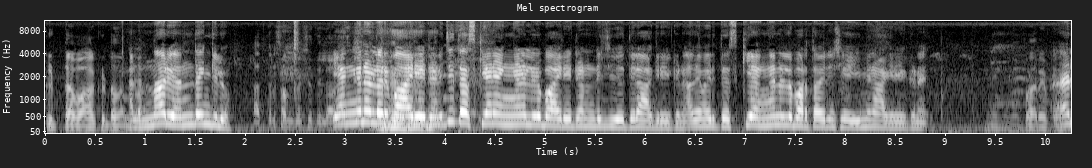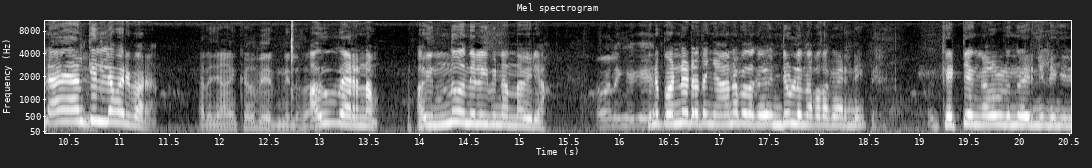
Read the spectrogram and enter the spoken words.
കിട്ടാ വാക്ക് കിട്ടുന്നുണ്ടോ അല്ല എന്നാലും എന്തെങ്കിലും. എങ്ങനെയുള്ള ഒരു ഭാര്യയായിട്ടാണ്. ഇജ്ജ് തെസ്കിയാൻ എങ്ങനെയുള്ള ഒരു ഭാര്യയായിട്ടാണ് എന്റെ ജീവിതത്തിൽ ആഗ്രഹിക്കുന്നത് അതേമാതിരി തെസ്കിയ എങ്ങനെയുള്ള ഭർത്താവിനെ ഷെയ്മിനെ ആഗ്രഹിക്കണേ? അല്ല എനിക്കില്ല മാതിരി പറയാം അല്ല വരുന്നില്ല സാധനം. അത് വരണം. അത് ഇന്ന് വന്നില്ലെങ്കിൽ പിന്നെ എന്നാ വരിക? പിന്നെ പെണ്ണിട്ടത്തെ ഞാനപ്പോൾ അതൊക്കെ എന്റെ ഉള്ളിൽ നിന്ന് അപ്പോൾ അതൊക്കെ വരണ്ടേ? കെട്ടി ഉള്ളിൽ നിന്ന് വരുന്നില്ലെങ്കിൽ.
